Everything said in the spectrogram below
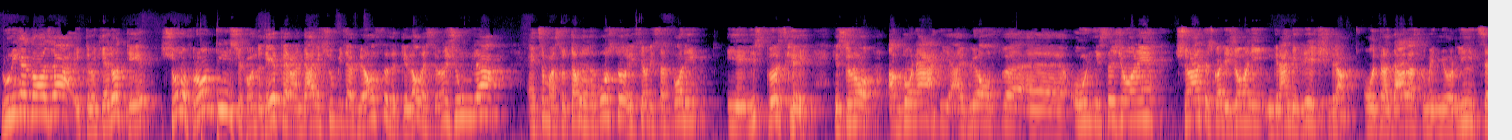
L'unica cosa, e te lo chiedo a te, sono pronti secondo te per andare subito ai playoff? Perché l'Ovest è una giungla insomma, al ottavo posto rischiano di stare fuori gli Spurs che, che sono abbonati ai playoff eh, ogni stagione. Ci sono altre squadre giovani in grande crescita, oltre a Dallas come New Orleans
